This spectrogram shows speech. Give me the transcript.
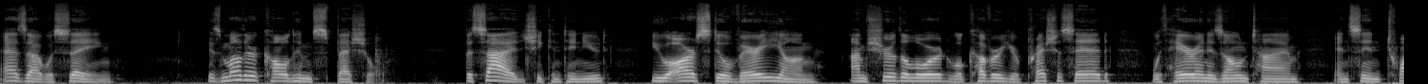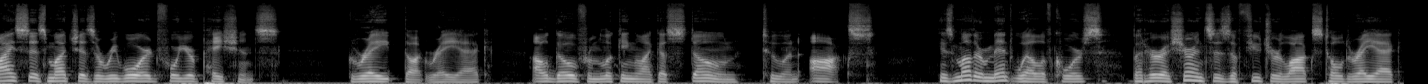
As I was saying, his mother called him special. Besides, she continued, you are still very young. I'm sure the Lord will cover your precious head with hair in his own time and send twice as much as a reward for your patience. Great, thought Rayak. I'll go from looking like a stone to an ox. His mother meant well, of course, but her assurances of future locks told Rayak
